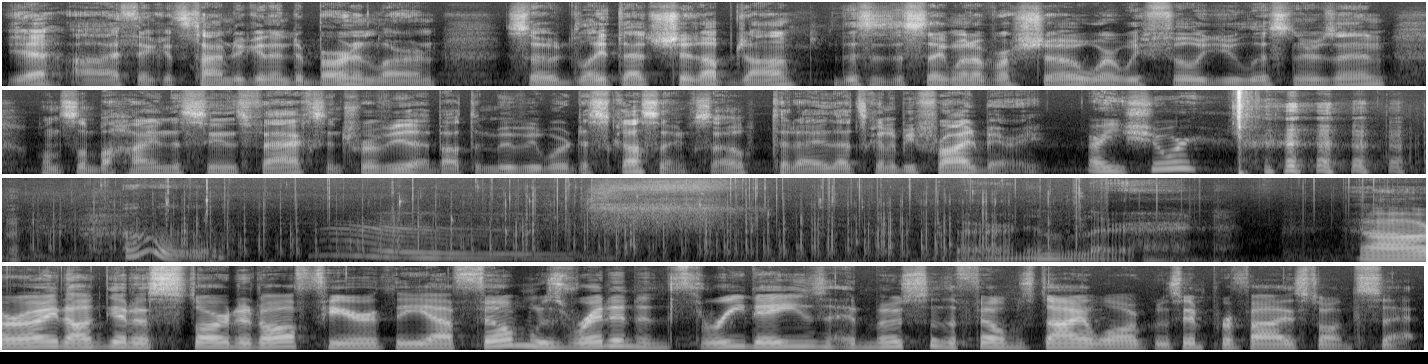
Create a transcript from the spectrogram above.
yeah, uh, I think it's time to get into burn and learn. So light that shit up, John. This is the segment of our show where we fill you listeners in on some behind the scenes facts and trivia about the movie we're discussing. So today that's going to be Fried Barry. Are you sure? Oh, Learn and learn. All right, I'll get us started off here. The uh, film was written in three days, and most of the film's dialogue was improvised on set.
